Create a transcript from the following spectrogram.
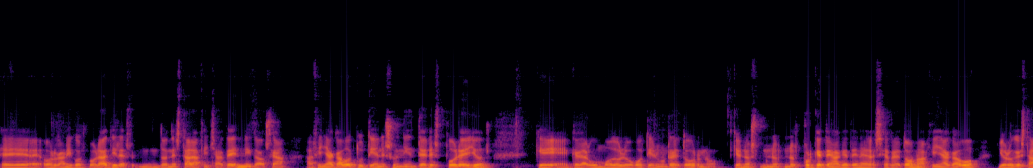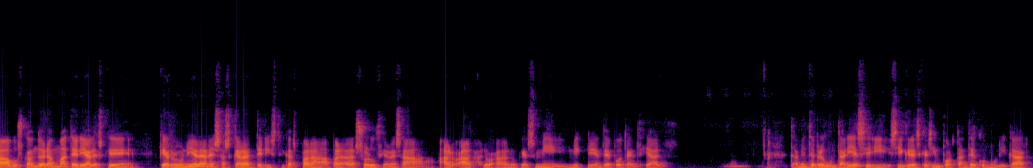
eh, orgánicos volátiles. ¿Dónde está la ficha técnica? O sea, al fin y al cabo tú tienes un interés por ellos que, de algún modo luego tiene un retorno, que no es, no, es, porque tenga que tener ese retorno. Al fin y al cabo, yo lo que estaba buscando eran materiales que, que reunieran esas características para, para dar soluciones a, a, lo que es mi, mi, cliente potencial. También te preguntaría si, si crees que es importante comunicar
